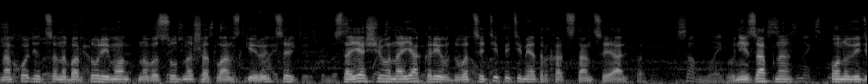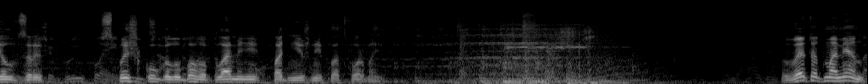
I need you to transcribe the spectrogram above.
находится на борту ремонтного судна «Шотландский рыцарь», стоящего на якоре в 25 метрах от станции «Альфа». Внезапно он увидел взрыв, вспышку голубого пламени под нижней платформой. В этот момент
